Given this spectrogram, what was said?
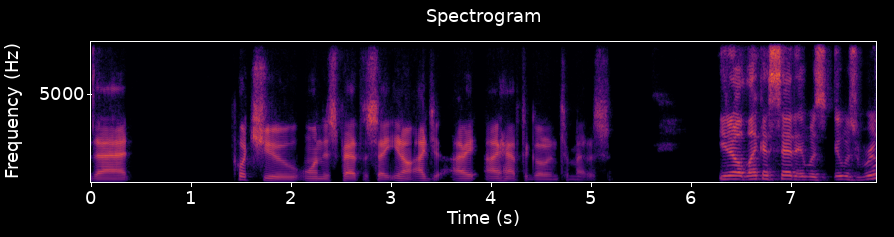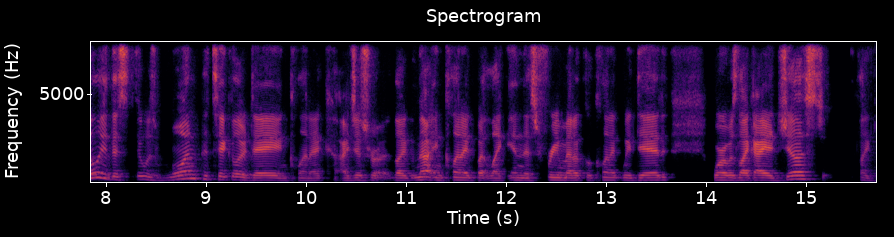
that put you on this path to say, you know, I, I, I have to go into medicine? You know, like I said, it was it was really this. It was one particular day in clinic. I just like not in clinic, but like in this free medical clinic we did, where it was like I had just like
